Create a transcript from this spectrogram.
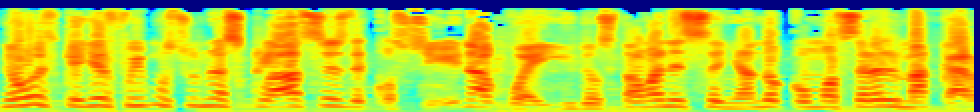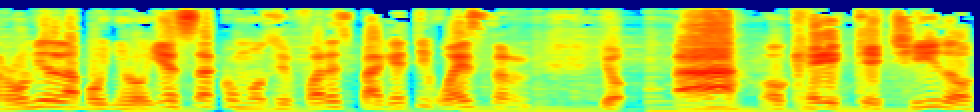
no, es que ayer fuimos unas clases de cocina, güey, y nos estaban enseñando cómo hacer el macarrón y la boloñesa como si fuera espagueti western. Yo, ah, ok, qué chido.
